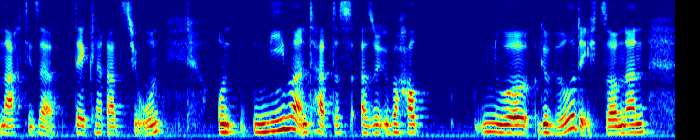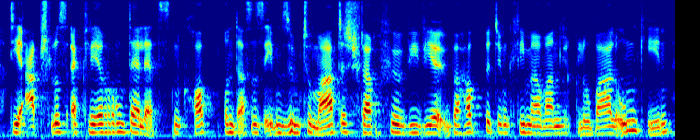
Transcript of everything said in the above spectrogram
nach dieser Deklaration. Und niemand hat das also überhaupt nur gewürdigt, sondern die Abschlusserklärung der letzten COP. Und das ist eben symptomatisch dafür, wie wir überhaupt mit dem Klimawandel global umgehen,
